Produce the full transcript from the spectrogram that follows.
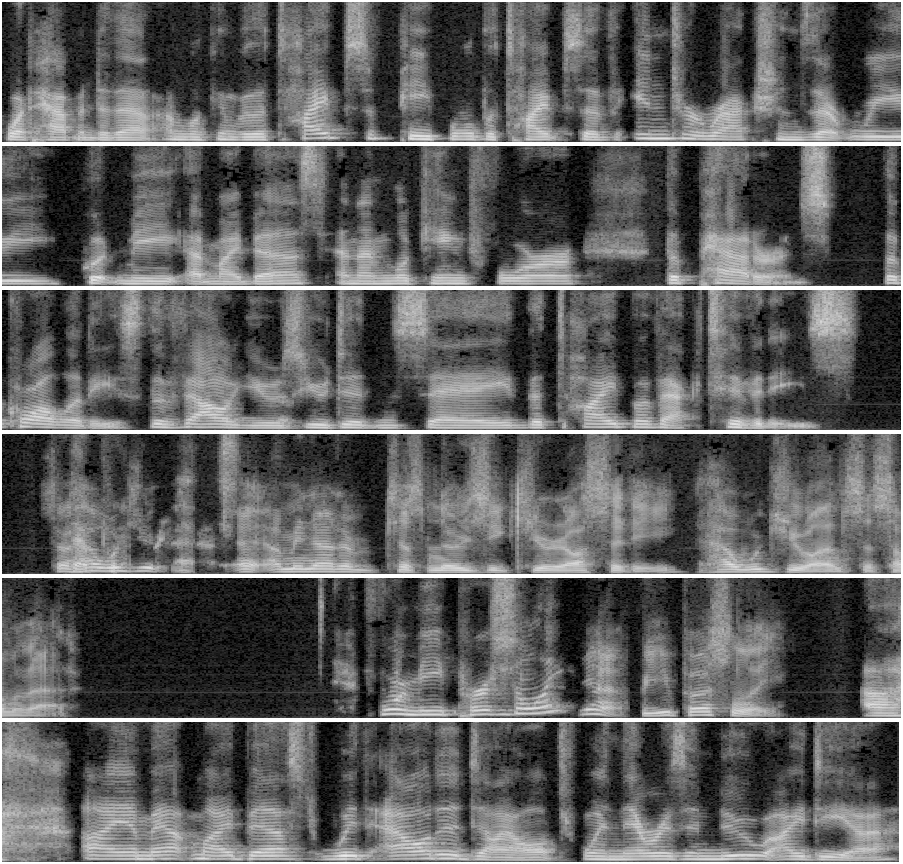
what happened to that i'm looking for the types of people the types of interactions that really put me at my best and i'm looking for the patterns the qualities the values you didn't say the type of activities so how would you i mean out of just nosy curiosity how would you answer some of that? For me personally? Yeah for you personally. Uh, I am at my best without a doubt when there is a new idea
